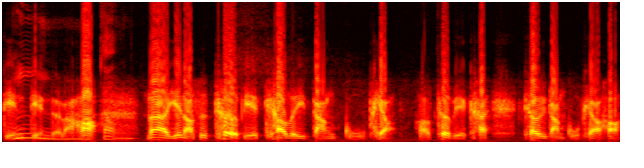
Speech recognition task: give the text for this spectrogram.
点点的了，哈。懂那严老师特别挑了一档股票，好，特别开挑一档股票哈。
